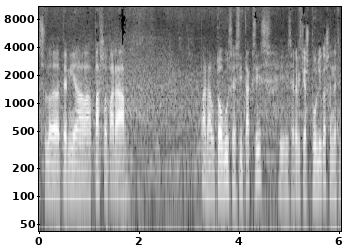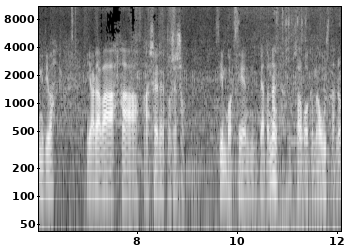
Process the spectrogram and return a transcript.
solo tenía paso para, para autobuses y taxis y servicios públicos en definitiva. Y ahora va a, ser pues eso 100% peatonal. Es algo que me gusta no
